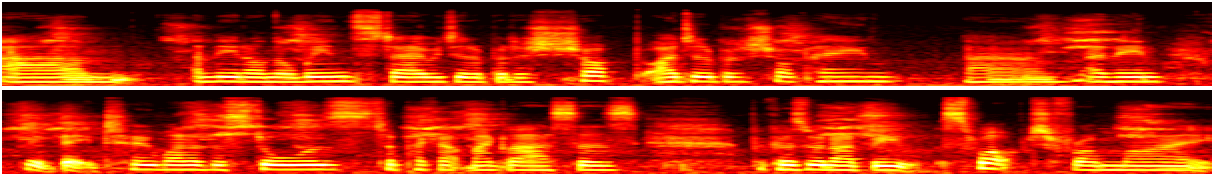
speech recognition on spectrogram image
Um, and then on the Wednesday, we did a bit of shop. I did a bit of shopping, um, and then went back to one of the stores to pick up my glasses, because when I'd be swapped from my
